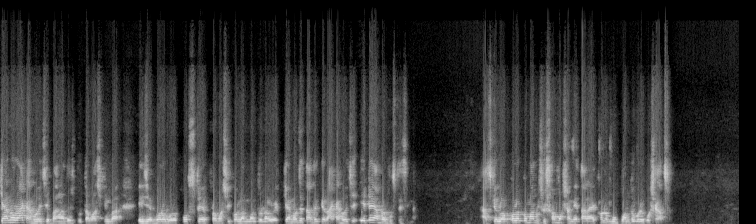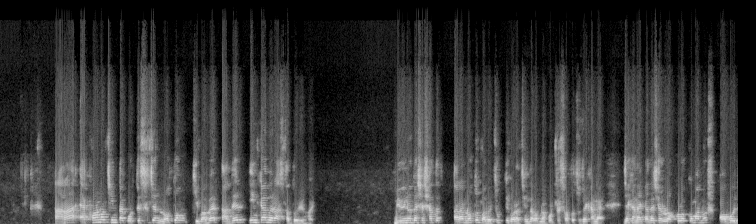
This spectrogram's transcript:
কেন রাখা হয়েছে বাংলাদেশ দূতাবাস কিংবা এই যে বড় বড় পোস্টে প্রবাসী কল্যাণ মন্ত্রণালয়ে, কেন যে তাদেরকে রাখা হয়েছে এটাই আমরা বুঝতেছি না। আজকে লক্ষ লক্ষ মানুষের সমস্যা নিয়ে তারা এখনও মুখ বন্ধ করে বসে আছে। তারা এখনও চিন্তা করতেছে যে নতুন কীভাবে তাদের ইনকামের রাস্তা তৈরি হয়। বিভিন্ন দেশের সাথে তারা নতুন ভাবে চুক্তি করার চিন্তা ভাবনা করতেছে, অথচ যেখানে যেখানে একটা দেশের লক্ষ লক্ষ মানুষ অবৈধ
